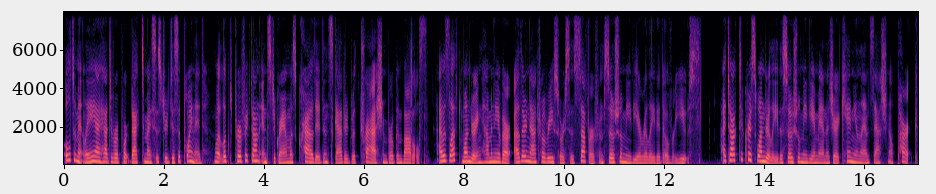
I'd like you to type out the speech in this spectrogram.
Ultimately, I had to report back to my sister disappointed. What looked perfect on Instagram was crowded and scattered with trash and broken bottles. I was left wondering how many of our other natural resources suffer from social media related overuse. I talked to Chris Wonderly, the social media manager at Canyonlands National Park.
